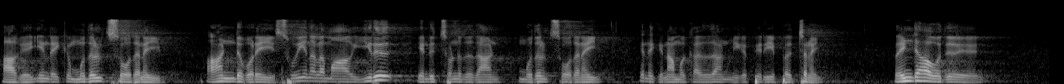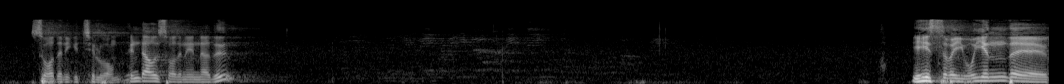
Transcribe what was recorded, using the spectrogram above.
ஆக இன்றைக்கு முதல் சோதனை ஆண்டவரை சுயநலமாக இரு என்று சொன்னதுதான் முதல் சோதனை. இன்றைக்கு நமக்கு அதுதான் மிகப்பெரிய பிரச்சனை. ரெண்டாவது சோதனைக்கு செல்வோம். ரெண்டாவது சோதனை என்னது? இயேசுவை உயர்ந்த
